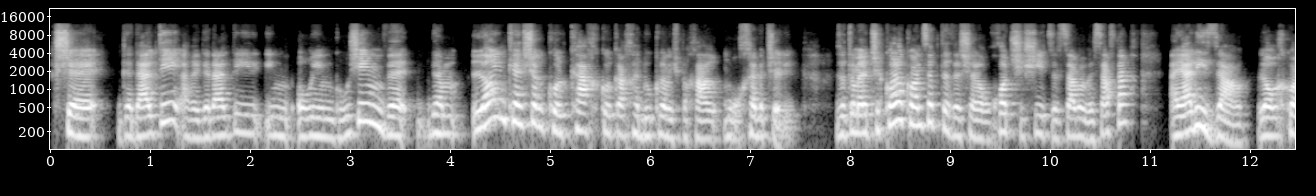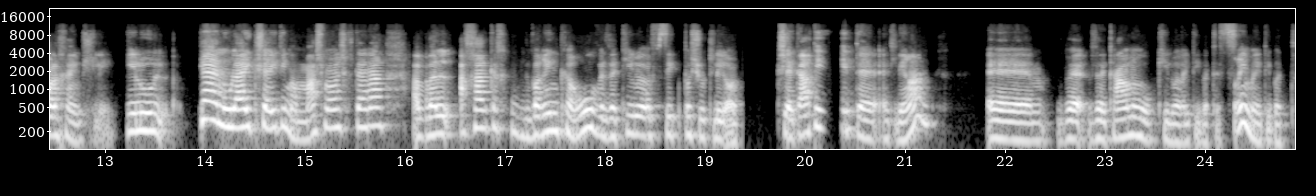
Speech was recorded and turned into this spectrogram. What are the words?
כשגדלתי, הרי גדלתי עם הורים גרושים, וגם לא עם קשר כל כך כל כך הדוק למשפחה המורחבת שלי. זאת אומרת שכל הקונספט הזה של ארוחות שישי אצל סבא וסבתא היה לי זר לאורך כל החיים שלי. כאילו, כן, אולי כשהייתי ממש ממש קטנה, אבל אחר כך דברים קרו וזה כאילו הפסיק פשוט להיות. כשהכרתי את, את לירן, אה, והכרנו, כאילו הייתי בת 20, הייתי בת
